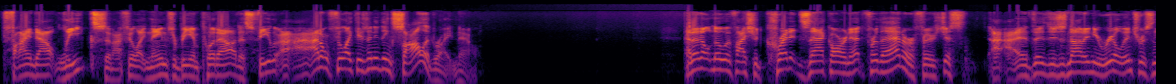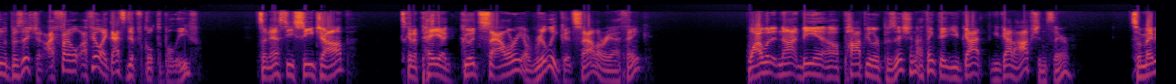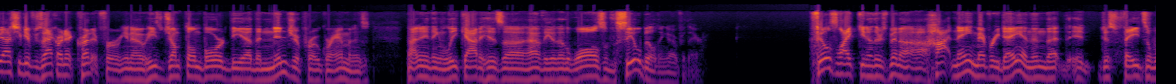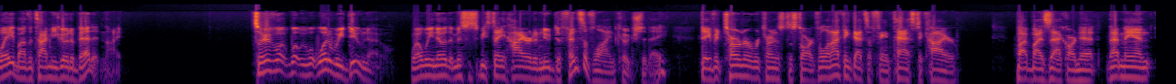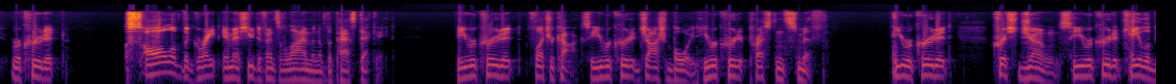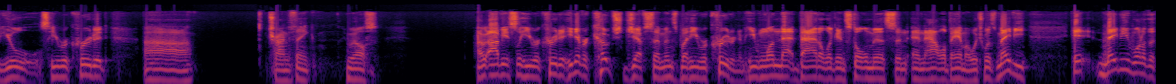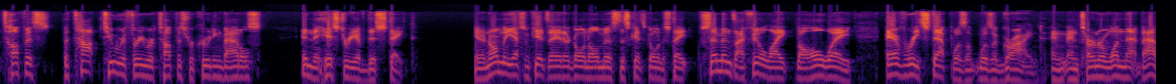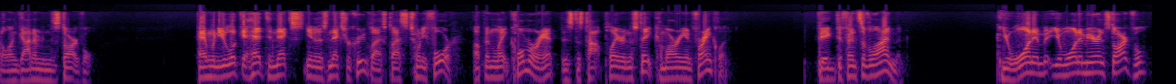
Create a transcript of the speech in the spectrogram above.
find out leaks, and I feel like names are being put out as feeler. I, I don't feel like there's anything solid right now. And I don't know if I should credit Zach Arnett for that or if there's just I, I, there's just not any real interest in the position. I feel I feel like that's difficult to believe. It's an SEC job. It's going to pay a good salary, a really good salary, I think. Why would it not be a popular position? I think that you've got you've got options there. So maybe I should give Zach Arnett credit for you know he's jumped on board the uh, the Ninja program and is not anything leak out of his uh, out of the, the walls of the SEAL building over there feels like you know there's been a, a, hot name every day and then that it just fades away by the time you go to bed at night. So here's what what, what do we do know? Well we know that mississippi state hired a new defensive line coach today. David turner returns to starkville and i think that's a fantastic hire by, by zach arnett. That man recruited all of the great msu defensive linemen of the past decade. He recruited fletcher cox. He recruited josh boyd. He recruited preston smith he recruited Chris Jones. He recruited Kaleb Eulls. He recruited, uh, trying to think who else. Obviously, he recruited. He never coached Jeff Simmons, but he recruited him. He won that battle against Ole Miss and, and Alabama, which was maybe, it, maybe one of the toughest, the top two or three were toughest recruiting battles in the history of this state. You know, normally you have some kids, hey, they're going to Ole Miss, this kid's going to state. Simmons, I feel like the whole way every step was a, was a grind, and and Turner won that battle and got him into Starkville. And when you look ahead to next, you know, this next recruiting class, class 24, up in Lake Cormorant, is the top player in the state, Kamarion Franklin. Big defensive lineman. You want him, you want him here in Starkville.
